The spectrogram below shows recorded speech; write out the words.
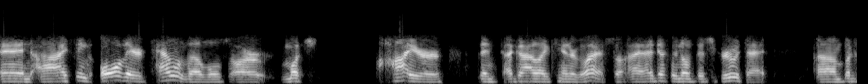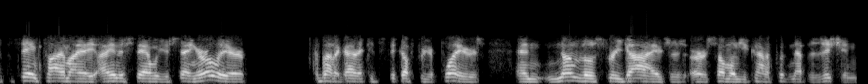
And I think all their talent levels are much higher than a guy like Tanner Glass. So I, I definitely don't disagree with that. Um, but at the same time, I, I understand what you're saying earlier about a guy that could stick up for your players. And none of those three guys are, are someone you kind of put in that position.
